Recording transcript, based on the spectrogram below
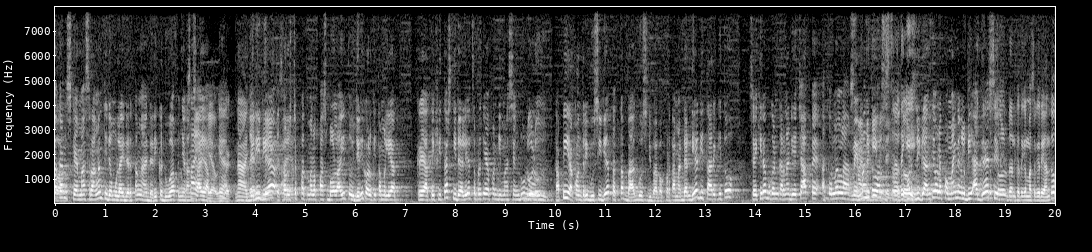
peluang. kan skema serangan tidak mulai dari tengah, dari kedua penyerang Sayap. sayap. Iya, wingback. Nah, Dari jadi dia harus cepat melepas bola itu. Jadi kalau kita melihat kreativitas tidak lihat seperti Evan Dimas yang dulu. Tapi ya kontribusi dia tetap bagus di babak pertama dan dia ditarik itu saya kira bukan karena dia capek atau lelah. Memang Strategi itu harus, jadi. Strategi. harus diganti oleh pemain yang lebih agresif. Betul, dan ketika masuk Irianto,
